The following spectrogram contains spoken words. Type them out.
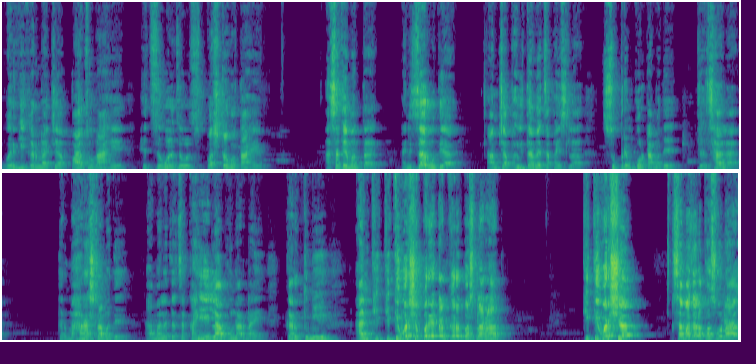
वर्गीकरणाच्या बाजून आहे हे जवळजवळ स्पष्ट होत आहे. असं ते म्हणतात. आणि जर उद्या आमच्या भवितव्याचा फैसला सुप्रीम कोर्टामध्ये जर झाला तर महाराष्ट्रामध्ये आम्हाला त्याचा काहीही लाभ होणार नाही. कारण तुम्ही आणखी किती वर्ष पर्यटन करत बसणार आहात? किती वर्ष समाजाला फसवणार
